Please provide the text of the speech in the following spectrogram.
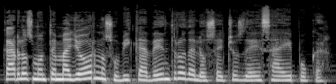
Carlos Montemayor nos ubica dentro de los hechos de esa época.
